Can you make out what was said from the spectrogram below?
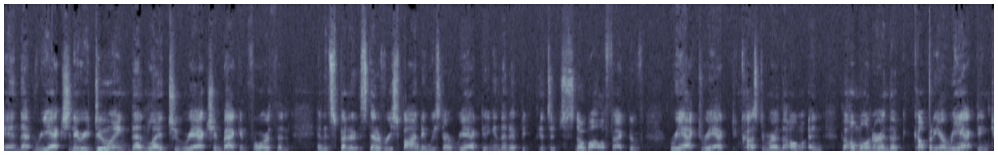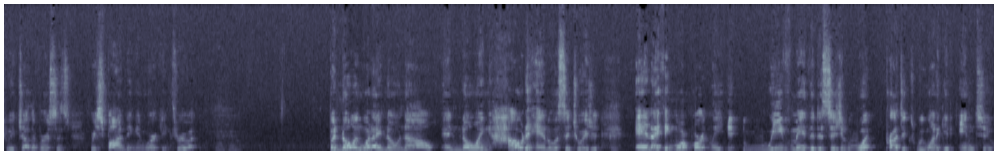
and that reactionary doing then led to reaction back and forth, and and instead of, instead of responding, we start reacting, and then it, it's a snowball effect of react, react. Customer and the home and the homeowner and the company are reacting to each other versus responding and working through it. But knowing what I know now and knowing how to handle a situation, and I think more importantly, it, we've made the decision what projects we want to get into.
